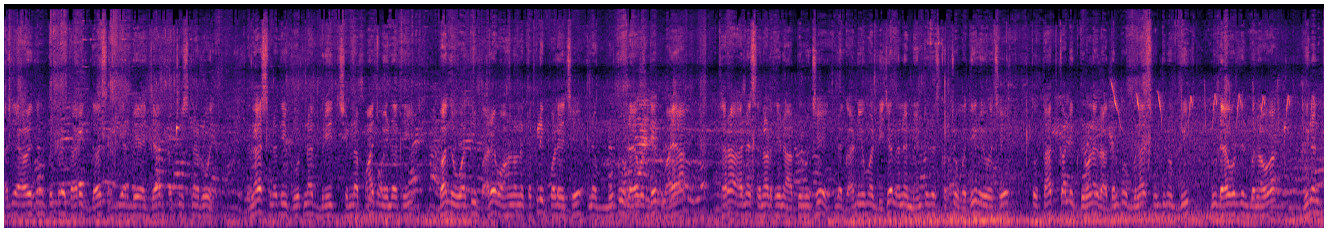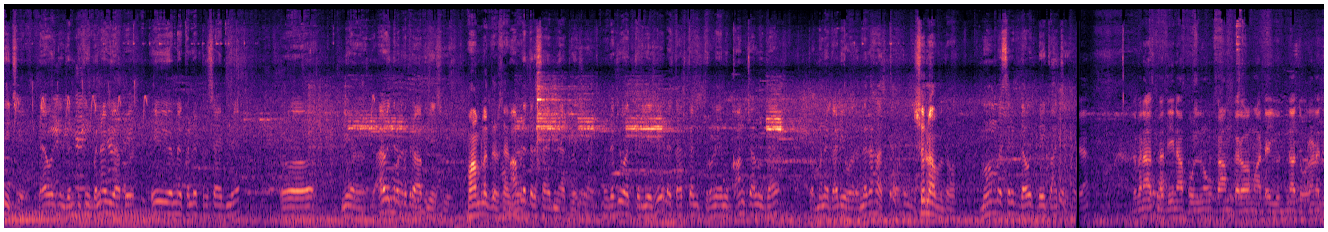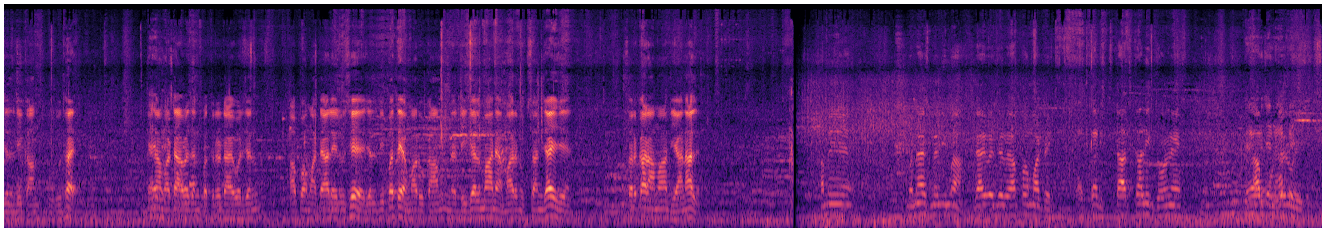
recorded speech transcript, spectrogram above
આજે આવેદનપત્ર તારીખ દસ અગિયાર બે હજાર પચીસના રોજ બનાસ નદી ભૂતનાથ બ્રિજ છેલ્લા પાંચ મહિનાથી બંધ હોવાથી ભારે વાહનોને તકલીફ પડે છે અને મોટું ડાયવર્ટેન વાયા થરા અને સનાળથીને આપેલું છે એટલે ગાડીઓમાં ડીઝલ અને મેન્ટેનન્સ ખર્ચો વધી રહ્યો છે, તો તાત્કાલિક ધોરણે રાધનપુર બનાસ નદીનો બ્રિજનું ડાયવર્જન બનાવવા વિનંતી છે. ડાયવર્જન જલ્દીથી બનાવી આપે, એવી અમે કલેક્ટર સાહેબને આવેદનપત્ર આપીએ છીએ. મામલતદાર સાહેબ મામલતદાર સાહેબને આપીએ છીએ. રજૂઆત કરીએ છીએ એટલે તાત્કાલિક ધોરણે એનું કામ ચાલુ થાય તો મને ગાડીવાળાને રાહત થાય શું નામ હતું? મોહમ્મદ શરીફ દાઉદભાઈ કાંચી. ગગનાથ નદીના પુલનું કામ કરવા માટે યુદ્ધના ધોરણે જલ્દી કામ પૂરું થાય. એના માટે આવેદનપત્ર ડાયવર્ઝન આપવા માટે આલેલું છે. જલ્દી પતે અમારું કામ ને ડીઝલમાં ને અમારે નુકસાન જાય છે. સરકાર આમાં ધ્યાન આલે. અમે બનાસ નદીમાં ડ્રાઈવર આપવા માટે તાત્કાલિક. તાત્કાલિક ધોરણે આપવું જરૂરી છે.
